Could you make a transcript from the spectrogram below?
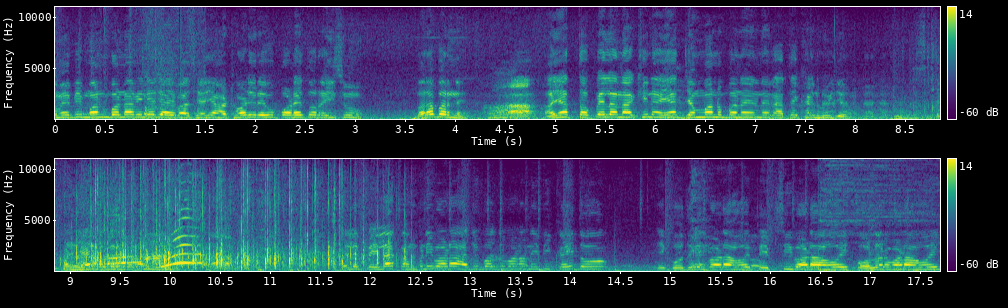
અમે બી મન બનાવીને જ આવ્યા છે અહીંયા અઠવાડિયું રહેવું પડે તો રહીશું. બરાબર ને? હા. અહીંયા તપેલા નાખીને અહીંયા જ જમવાનું બનાવીને રાતે ખાઈને હોઈ જવાનું. પણ ન્યાય વગર. એટલે પેલા કંપની વાળા આજુબાજુ વાળાને બી કહી દો એ ગોદરેજ વાળા હોય પેપ્સી વાળા હોય કોલર વાળા હોય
